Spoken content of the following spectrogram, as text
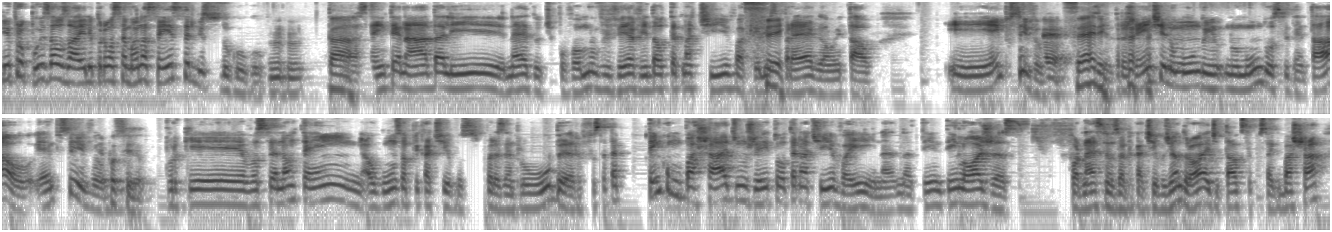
me propus a usar ele por uma semana sem esses serviços do Google. Uhum. Tá. Uh, sem ter nada ali, né, do tipo, vamos viver a vida alternativa que eles Sim. pregam e tal. E é impossível. É. Sério? Assim, pra gente no mundo, no mundo ocidental, é impossível. É possível. Porque você não tem alguns aplicativos, por exemplo, o Uber, você até tem como baixar de um jeito alternativo aí, né? Na- Tem, tem lojas que fornecem os aplicativos de Android e tal, que você consegue baixar,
